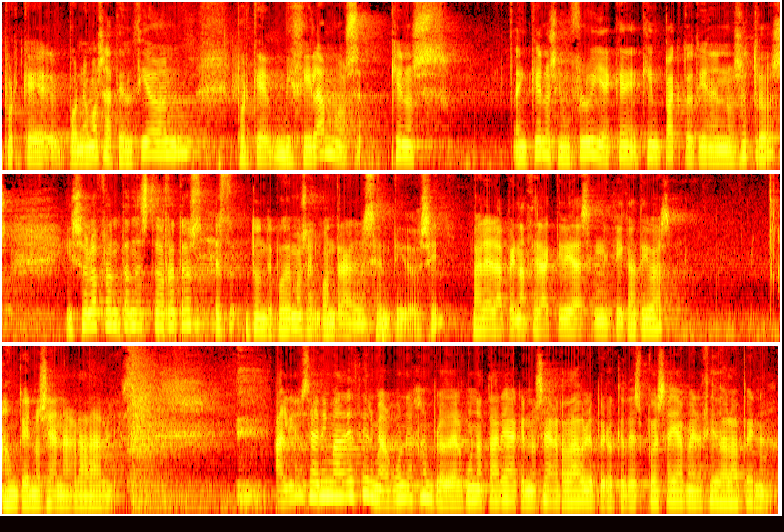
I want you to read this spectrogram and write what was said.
porque ponemos atención, porque vigilamos qué nos, en qué nos influye, qué, qué impacto tiene en nosotros. Y solo afrontando estos retos es donde podemos encontrar el sentido. ¿sí? Vale la pena hacer actividades significativas, aunque no sean agradables. ¿Alguien se anima a decirme algún ejemplo de alguna tarea que no sea agradable pero que después haya merecido la pena?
